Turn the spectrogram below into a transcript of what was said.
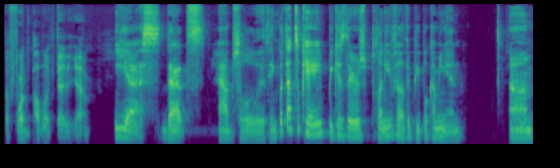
before the public did. Yeah. Yes, that's absolutely the thing, but that's okay because there's plenty of other people coming in. Um,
